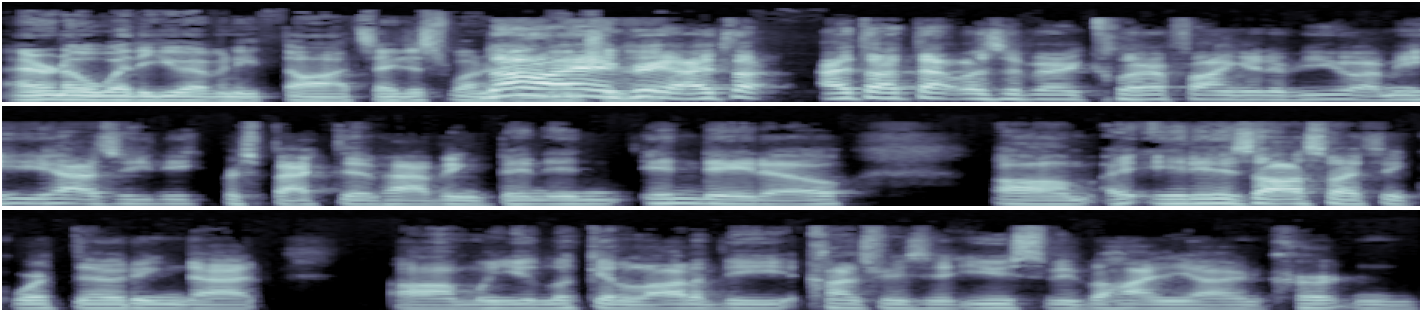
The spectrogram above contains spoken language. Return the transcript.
I don't know whether you have any thoughts. I just wanted to. no, I agree. It. I thought I thought that was a very clarifying interview. I mean, he has a unique perspective, having been in in NATO um, it is also, I think, worth noting that um, when you look at a lot of the countries that used to be behind the Iron Curtain,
